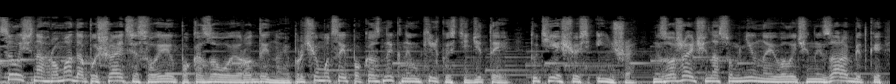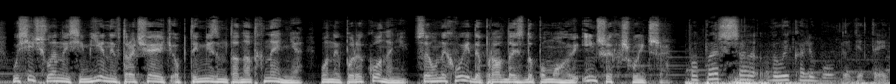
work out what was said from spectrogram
Селищна громада пишається своєю показовою родиною. Причому цей показник не у кількості дітей. Тут є щось інше. Незважаючи на сумнівної величини заробітки, усі члени сім'ї не втрачають оптимізм та натхнення. Вони переконані, все у них вийде, правда, із допомогою інших швидше. По-перше, велика любов до дітей.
